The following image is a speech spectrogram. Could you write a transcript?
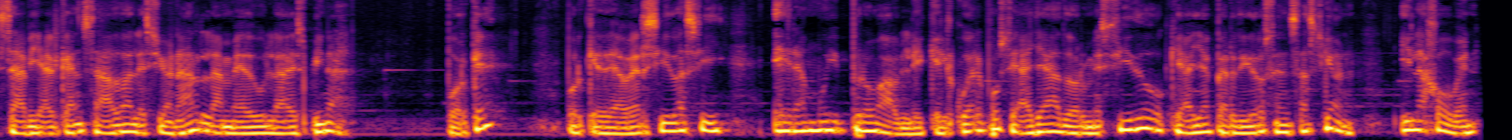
se había alcanzado a lesionar la médula espinal. ¿Por qué? Porque de haber sido así, era muy probable que el cuerpo se haya adormecido o que haya perdido sensación y la joven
